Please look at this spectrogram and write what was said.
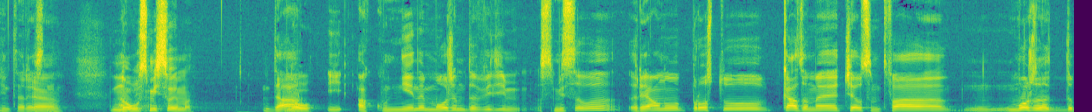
интересно. А, Много смисъл има. Да, Много. и ако ние не можем да видим смисъла, реално просто казваме, чел съм това, може да,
